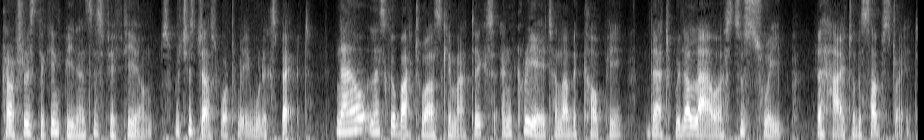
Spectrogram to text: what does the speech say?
characteristic impedance is 50 ohms, which is just what we would expect. Now let's go back to our schematics and create another copy that will allow us to sweep the height of the substrate.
